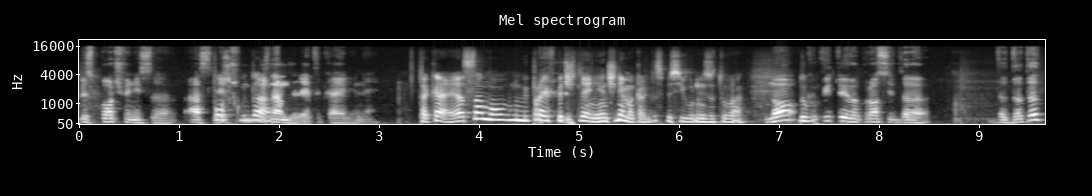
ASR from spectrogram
Безпочвени са. Аз лично да. не знам дали е така или не. Така е. Аз само ми прави впечатление, че няма как да сме сигурни за това. Но, Доб... каквито и въпроси да, да дадат,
